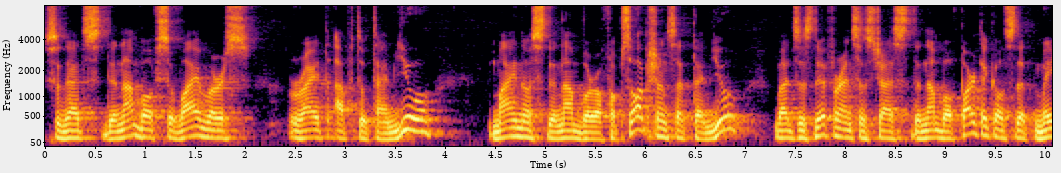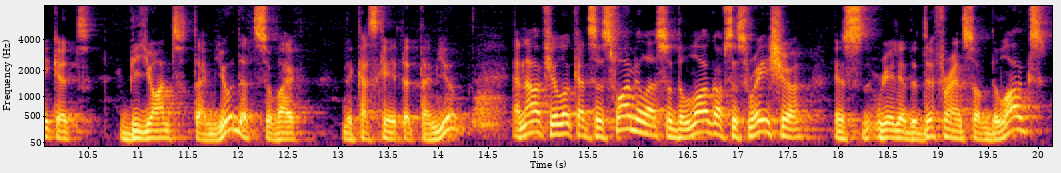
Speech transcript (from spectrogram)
So that's the number of survivors right up to time U minus the number of absorptions at time U, but this difference is just the number of particles that make it beyond time U that survive the cascade at time u. And now if you look at this formula, so the log of this ratio is really the difference of the logs.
